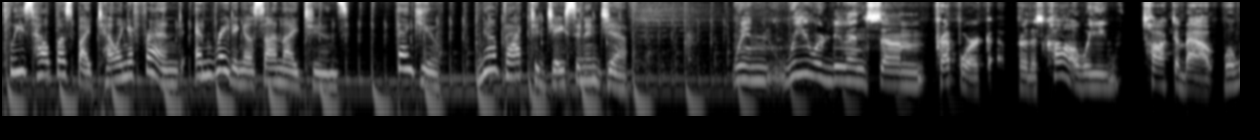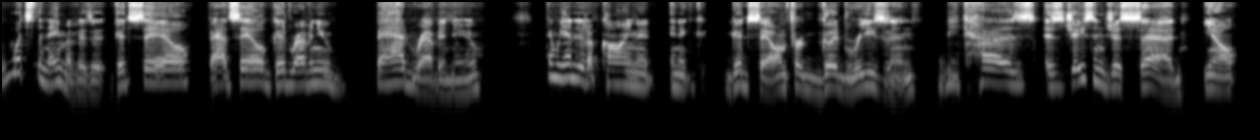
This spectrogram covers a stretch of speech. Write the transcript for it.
please help us by telling a friend and rating us on iTunes. Thank you. Now back to Jason and Jeff. When we were doing some prep work for this call, we talked about, well, what's the name of it? Is it good sale, bad sale, good revenue, bad revenue? And we ended up calling it in a good sale and for good reason, because as Jason just said, you know,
